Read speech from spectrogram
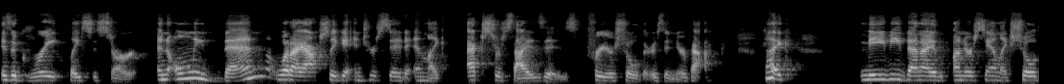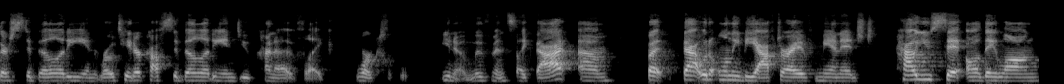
is a great place to start. And only then would I actually get interested in like exercises for your shoulders and your back. Like, maybe then I understand like shoulder stability and rotator cuff stability and do kind of like work, you know, movements like that. Um, but that would only be after I've managed how you sit all day long,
